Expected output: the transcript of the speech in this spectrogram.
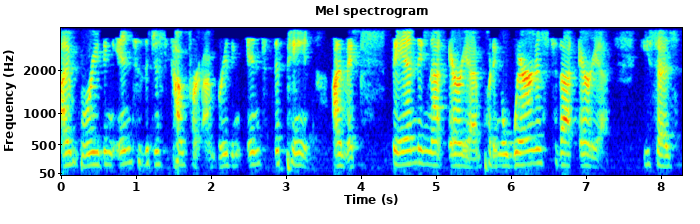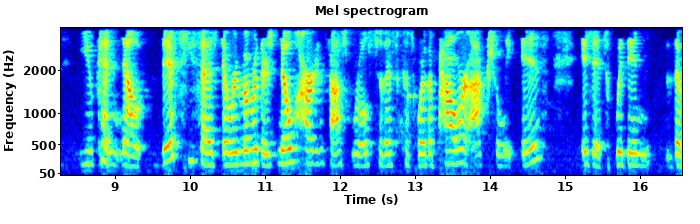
I'm breathing into the discomfort. I'm breathing into the pain. I'm expanding that area. I'm putting awareness to that area. He says you can now this he says now remember there's no hard and fast rules to this because where the power actually is is it's within the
